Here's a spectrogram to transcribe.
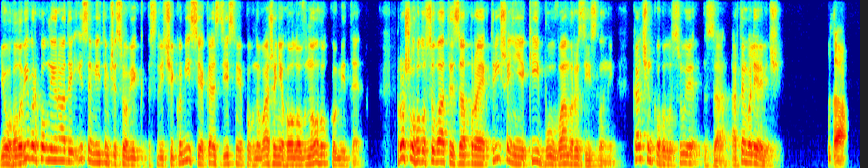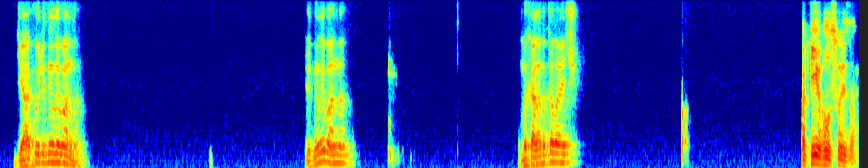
його голові Верховної Ради і самій тимчасовій слідчій комісії, яка здійснює повноваження головного комітету. Прошу голосувати за проект рішення, який був вам розісланий. Кальченко голосує за. Артем Валерійович. За. Дякую, Людмила Івановна. Людмила Івановна. Михайло Миколаївич. Папієв голосує за.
